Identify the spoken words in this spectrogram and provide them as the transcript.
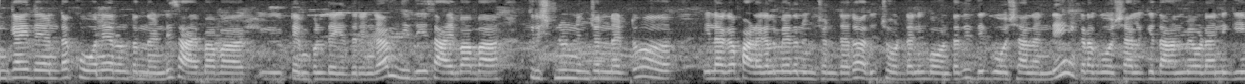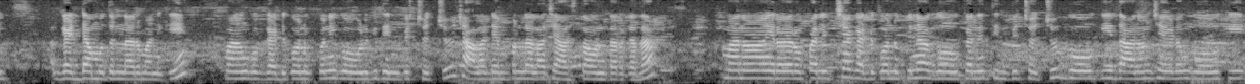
ఇంకా ఇదేంట కోనేరు ఉంటుందండి సాయిబాబా టెంపుల్ దగ్గరగా. ఇది సాయిబాబా కృష్ణుడు నుంచున్నట్టు ఇలాగ పడగల మీద నుంచుంటారు అది చూడడానికి బాగుంటుంది. ఇది గోశాల అండి. ఇక్కడ గోశాలకి దానం ఇవ్వడానికి గడ్డి అమ్ముతున్నారు మనకి. మనం గడ్డి కొనుక్కొని గోవులకి తినిపించవచ్చు చాలా టెంపుల్లో అలా చేస్తూ ఉంటారు కదా. మనం ఇరవై రూపాయలు ఇచ్చి ఆ గడ్డి కొనుక్కుని ఆ గోవుకి అనేది తినిపించవచ్చు గోవుకి దానం చేయడం గోవుకి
